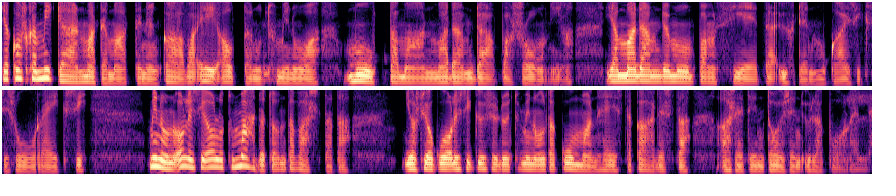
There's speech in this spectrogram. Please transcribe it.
Ja koska mikään matemaattinen kaava ei auttanut minua muuttamaan Madame d'Arpajonia ja Madame de Montpensiertä yhdenmukaisiksi suureiksi, minun olisi ollut mahdotonta vastata, jos joku olisi kysynyt minulta kumman heistä kahdesta asetin toisen yläpuolelle.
